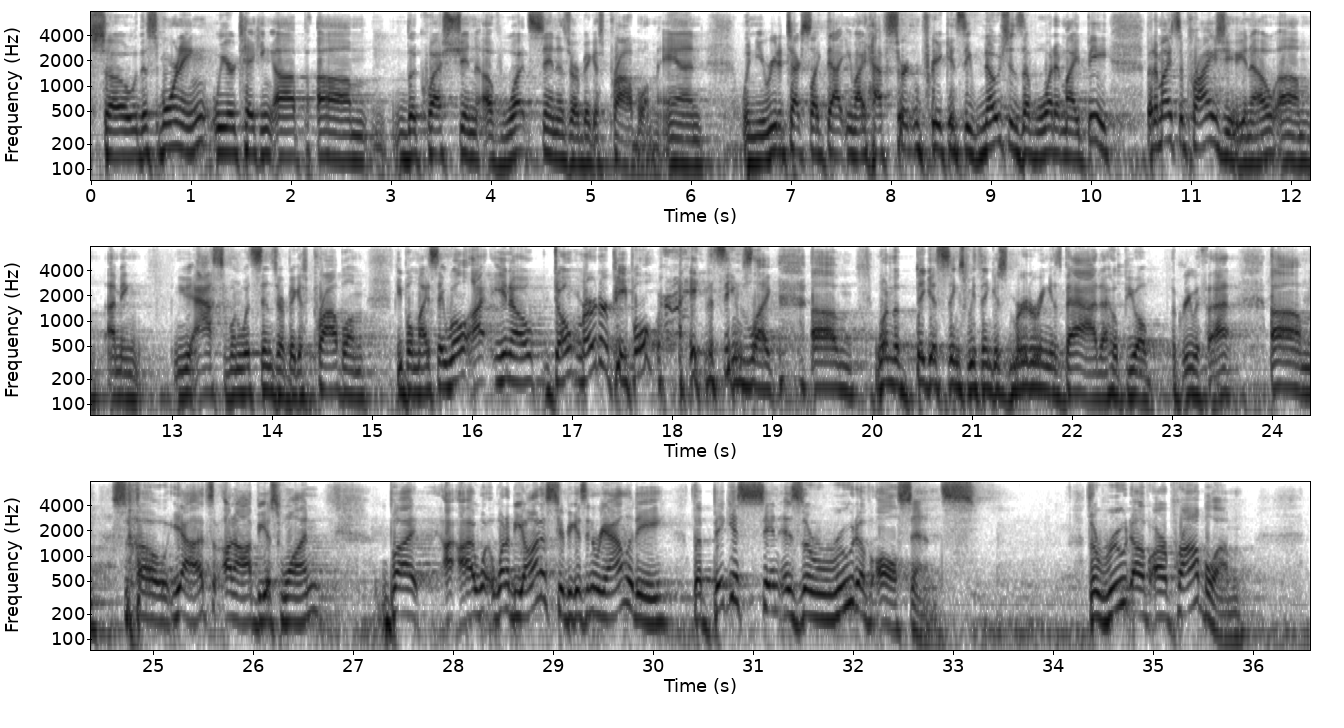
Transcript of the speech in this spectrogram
So, this morning we are taking up um, the question of what sin is our biggest problem. And when you read a text like that, you might have certain preconceived notions of what it might be, but it might surprise you, you know. Um, I mean, you ask someone what sin's our biggest problem, people might say, well, I, you know, don't murder people, right? It seems like um, one of the biggest things we think is murdering is bad. I hope you all agree with that. Um, so, yeah, that's an obvious one. But I, I w- want to be honest here because in reality, the biggest sin is the root of all sins, the root of our problem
